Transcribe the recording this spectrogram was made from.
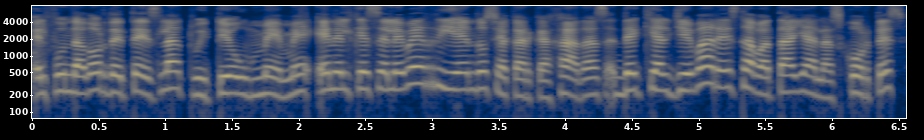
El fundador de Tesla tuiteó un meme en el que se le ve riéndose a carcajadas de que al llevar esta batalla a las cortes,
